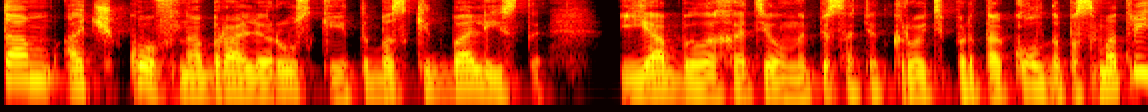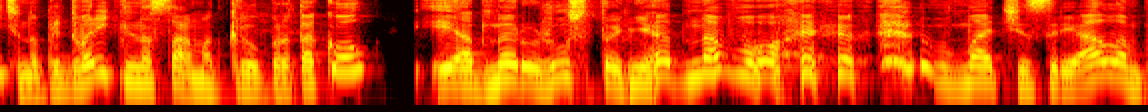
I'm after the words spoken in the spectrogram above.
там очков набрали русские-то баскетболисты?» Я было хотел написать «Откройте протокол, да посмотрите», но предварительно сам открыл протокол и обнаружил, что ни одного в матче с Реалом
